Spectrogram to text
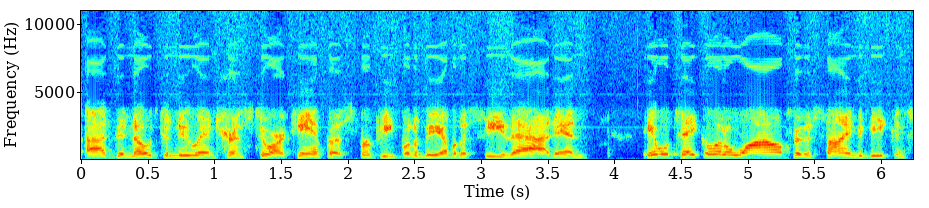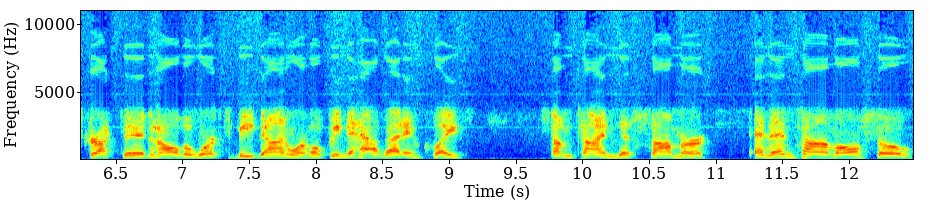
uh, denote the new entrance to our campus for people to be able to see that. And it will take a little while for the sign to be constructed and all the work to be done. We're hoping to have that in place sometime this summer. And then, Tom, also,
